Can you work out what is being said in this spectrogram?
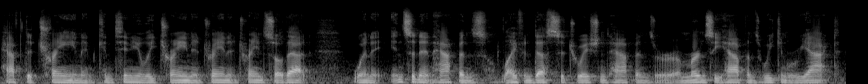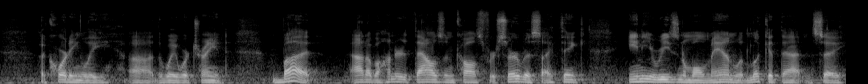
have to train and continually train and train and train so that when an incident happens, life and death situation happens, or emergency happens, we can react accordingly uh, the way we're trained. But out of 100,000 calls for service, I think any reasonable man would look at that and say,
